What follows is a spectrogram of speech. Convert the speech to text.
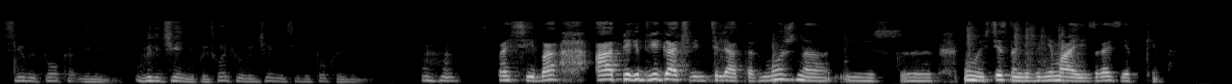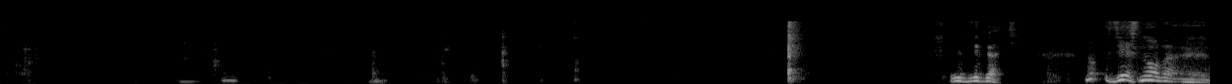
силы тока или нет? Увеличение, происходит ли увеличение силы тока или нет? Спасибо. А передвигать вентилятор можно из, э, ну, естественно, не вынимая из розетки? передвигать. Ну, здесь снова э,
